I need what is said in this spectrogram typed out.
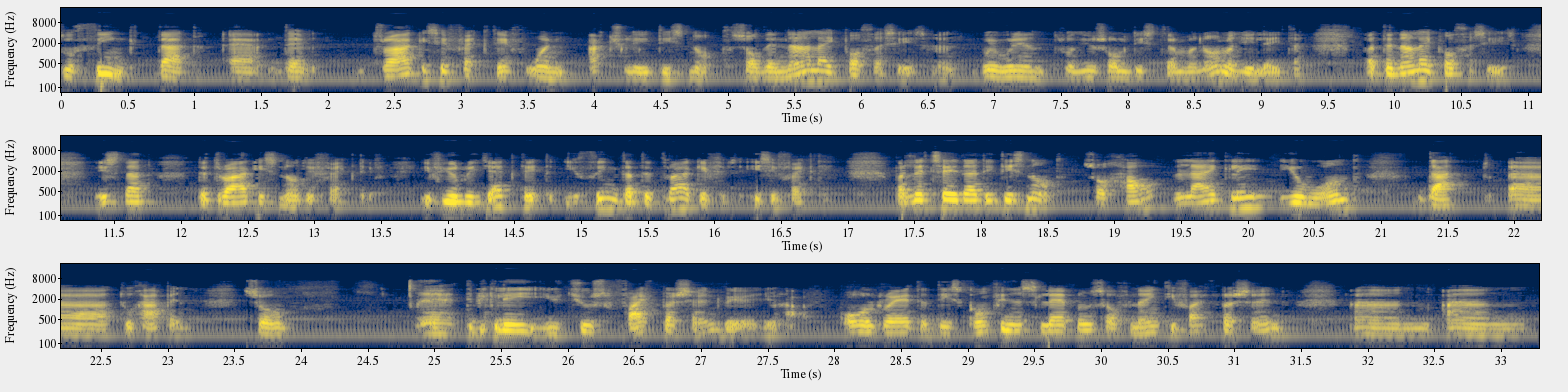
to think that uh, the drug is effective when actually it is not. So the null hypothesis, and we will introduce all this terminology later, but the null hypothesis is that the drug is not effective. If you reject it, you think that the drug is effective. But let's say that it is not. So how likely you want that uh, to happen? So uh, typically you choose 5% where you have already read these confidence levels of 95% and, and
